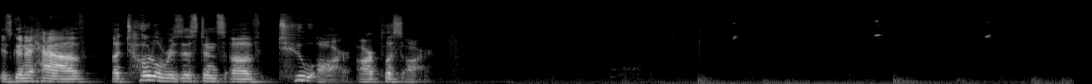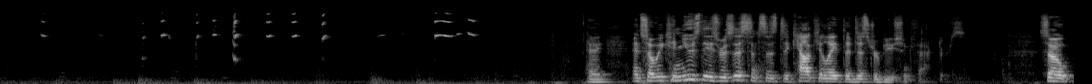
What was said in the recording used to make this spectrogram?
is going to have a total resistance of 2R, R plus R. Okay, and so we can use these resistances to calculate the distribution factors. So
